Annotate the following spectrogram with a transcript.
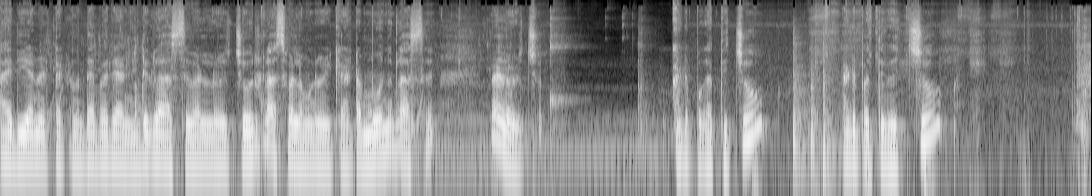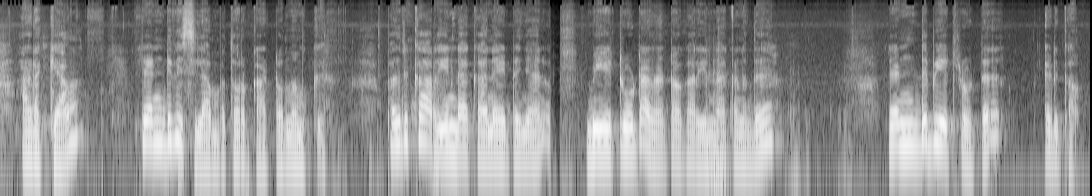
അരിയാണ് ഇട്ടേക്കണത്. അപ്പോൾ രണ്ട് ഗ്ലാസ് വെള്ളം ഒഴിച്ചു. ഒരു ഗ്ലാസ് വെള്ളം കൂടി ഒഴിക്കാം കേട്ടോ. മൂന്ന് ഗ്ലാസ് വെള്ളം ഒഴിച്ചു. അടുപ്പ് കത്തിച്ചു. അടുപ്പത്ത് വെച്ചു. അടയ്ക്കാം. രണ്ട് വിസിലാകുമ്പോൾ തുറക്കാം കേട്ടോ നമുക്ക്. അപ്പോൾ അതിന് കറി ഉണ്ടാക്കാനായിട്ട് ഞാൻ ബീട്രൂട്ടാണ് കേട്ടോ കറി ഉണ്ടാക്കണത്. രണ്ട് ബീട്രൂട്ട് എടുക്കാം.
